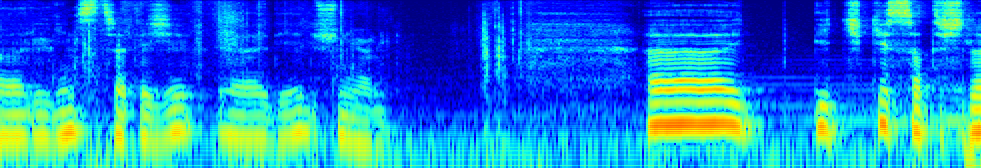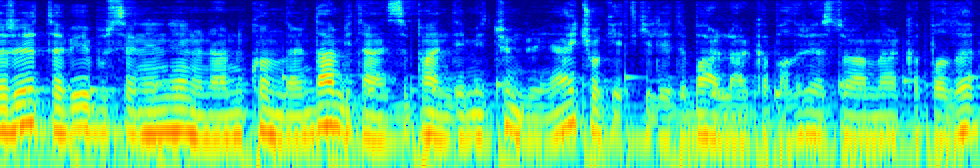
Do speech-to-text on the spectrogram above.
e, ilginç strateji e, diye düşünüyorum. 呃 İçki satışları tabii bu senenin en önemli konularından bir tanesi. Pandemi tüm dünyayı çok etkiledi. Barlar kapalı, restoranlar kapalı,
